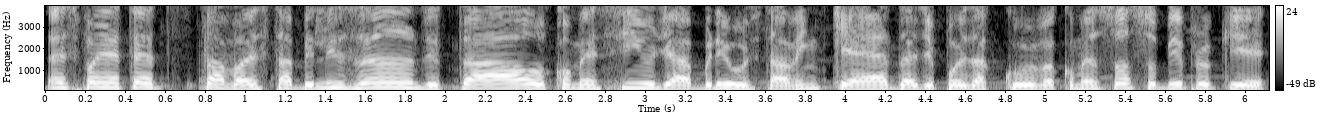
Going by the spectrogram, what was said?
Na Espanha até estava estabilizando e tal. O comecinho de abril estava em queda, depois a curva começou a subir porque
